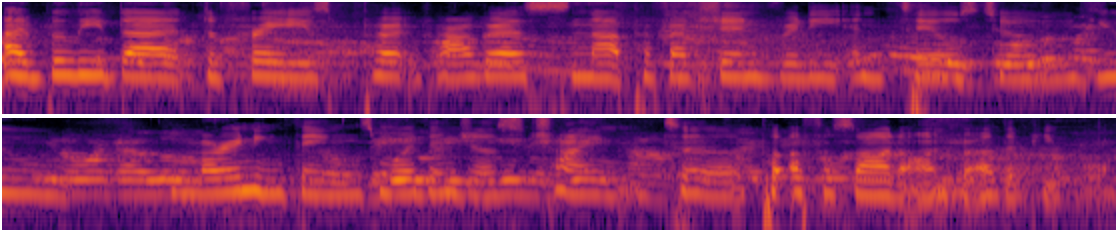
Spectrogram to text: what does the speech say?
i believe that the phrase progress not perfection really entails to you learning things more than just trying to put a facade on for other people.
